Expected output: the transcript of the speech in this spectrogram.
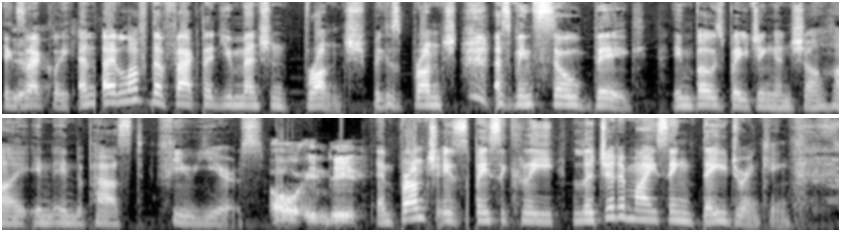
Exactly. And I love the fact that you mentioned brunch because brunch has been so big in both Beijing and Shanghai in, in the past few years. Oh, indeed, And brunch is basically legitimizing day drinking.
